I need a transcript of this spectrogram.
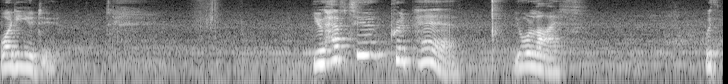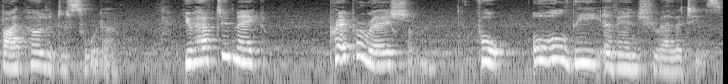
what do you do? You have to prepare your life with bipolar disorder. You have to make preparation for all the eventualities.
